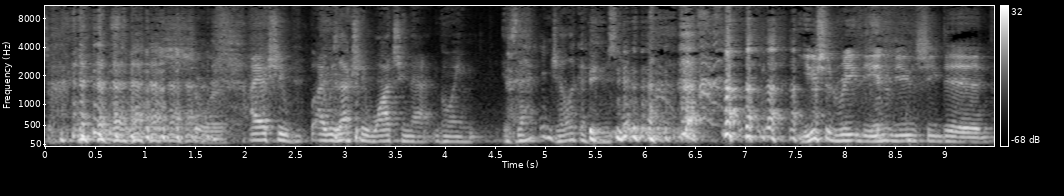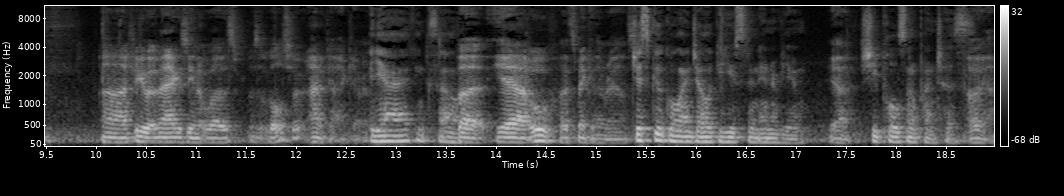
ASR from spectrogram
sure. I actually, I was actually watching that, going, "Is that Anjelica Huston?" You should read the interview she did. Uh, I forget what magazine it was. Was it Vulture? I can't, I can't remember. Yeah, I think so. But yeah, ooh, that's making the rounds. Just Google Anjelica Huston interview. yeah. She pulls no punches. Oh yeah.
